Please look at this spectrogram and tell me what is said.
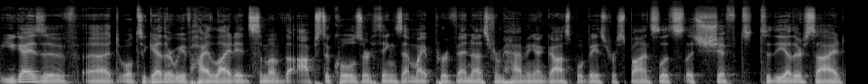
you guys have, uh, well, together we've highlighted some of the obstacles or things that might prevent us from having a gospel based response. Let's let's shift to the other side.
